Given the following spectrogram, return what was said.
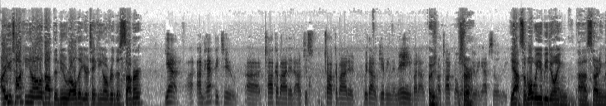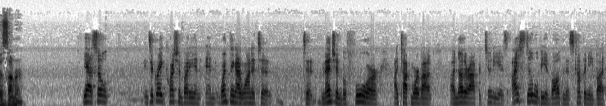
are you talking at all about the new role that you're taking over this summer? Yeah, I- I'm happy to uh, talk about it. I'll just talk about it without giving the name, but I'll, Oh, I'll talk about what sure. I'm doing. Absolutely. Yeah. So what will you be doing uh, starting this summer? Yeah, so it's a great question, buddy. And, and one thing I wanted to to mention before I talk more about another opportunity is I still will be involved in this company, but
